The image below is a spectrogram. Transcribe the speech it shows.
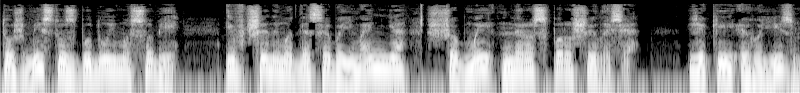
тож місто збудуймо собі і вчинимо для себе імення, щоб ми не розпорошилися. Який егоїзм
